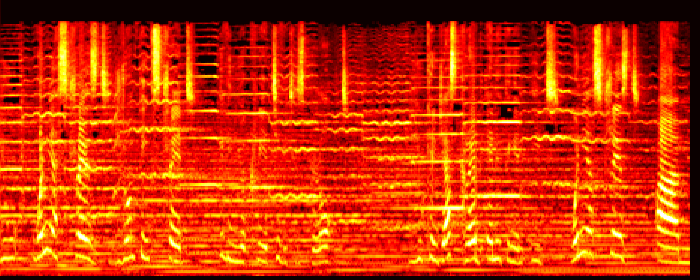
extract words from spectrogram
You, when you're stressed, you don't think straight. Even your creativity is blocked. You can just grab anything and eat. When you're stressed, um,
